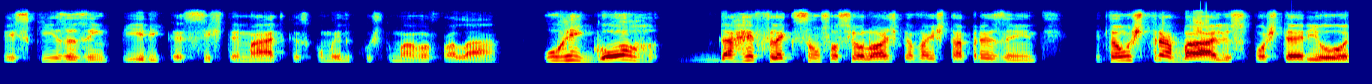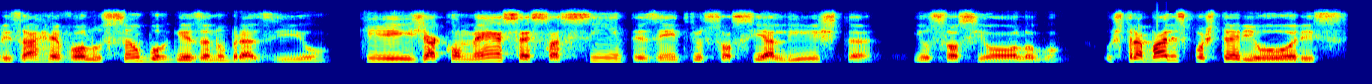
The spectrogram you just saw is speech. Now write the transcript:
pesquisas empíricas sistemáticas, como ele costumava falar, o rigor da reflexão sociológica vai estar presente. Então, os trabalhos posteriores à Revolução Burguesa no Brasil, que já começa essa síntese entre o socialista e o sociólogo. Os trabalhos posteriores,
